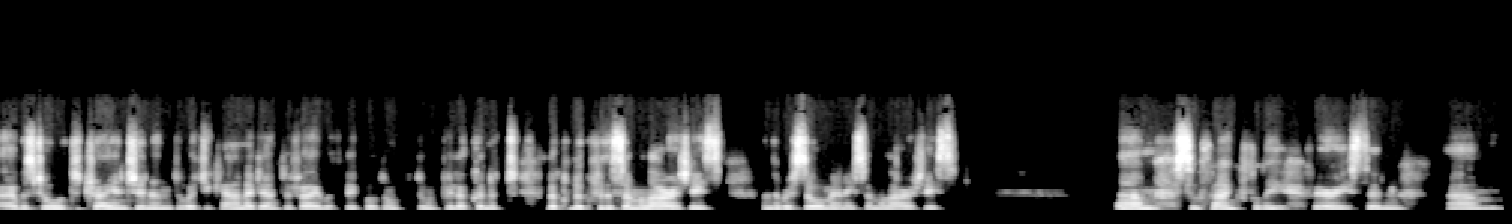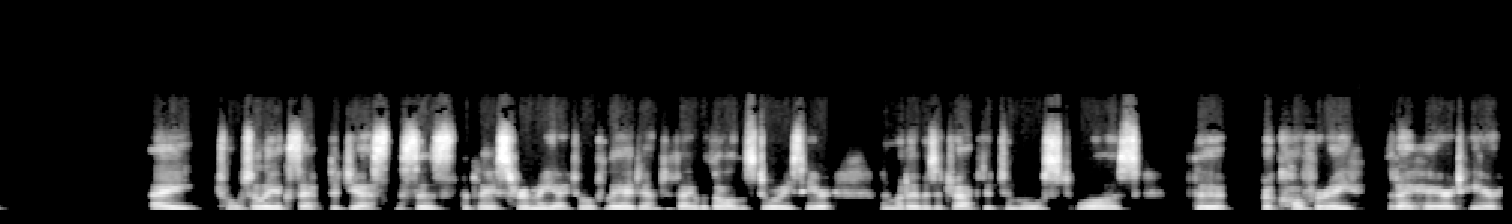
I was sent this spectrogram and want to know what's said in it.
I was told to try and tune into what you can identify with people. Don't don't be looking at look look for the similarities, and there were so many similarities. Um, so thankfully, very soon, um, I totally accepted, yes, this is the place for me. I totally identify with all the stories here. And what I was attracted to most was the recovery that I heard here,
